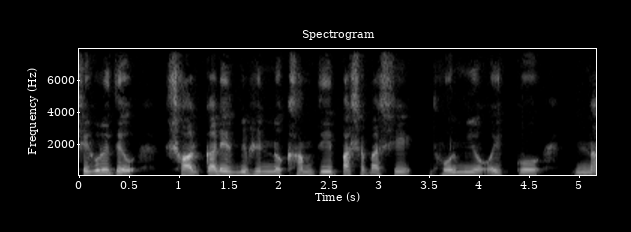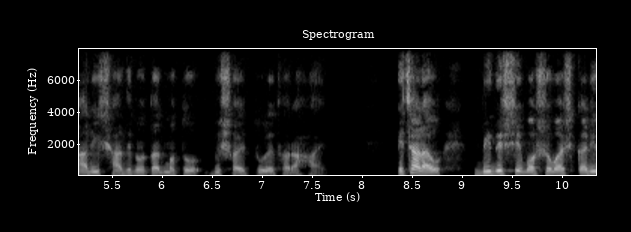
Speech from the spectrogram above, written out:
সেগুলিতেও সরকারের বিভিন্ন খামতির পাশাপাশি ধর্মীয় ঐক্য, নারী স্বাধীনতার মতো বিষয় তুলে ধরা হয়। এছাড়াও বিদেশে বসবাসকারী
